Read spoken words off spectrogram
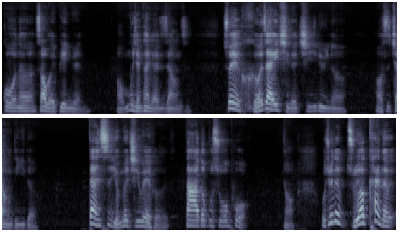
郭呢稍微边缘哦。目前看起来是这样子，所以合在一起的几率呢，哦是降低的。但是有没有机会合，大家都不说破哦。我觉得主要看的。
